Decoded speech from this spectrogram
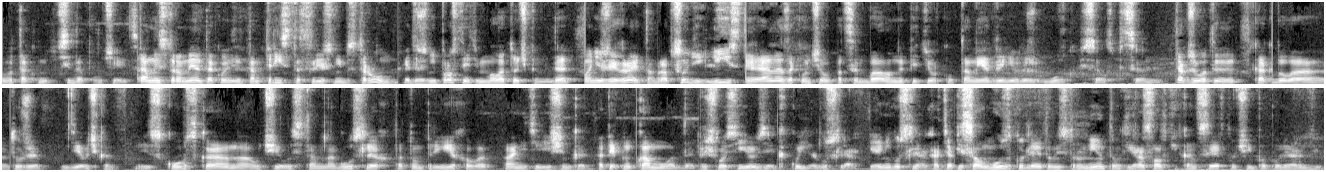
Вот так ну, всегда получается. Там инструмент такой, там 300 с лишним струн. Это же не просто этими молоточками, да? Они же играют там рапсодии, лист. И она закончила по цимбалам на пятерку. Там я для нее даже музыку писал специально. Также вот, э, как была тоже девочка из Курска, она училась там на гуслях, потом приехала, Аня Терещенко. Опять, ну кому отдать? Пришлось ее взять. Какой я гусляр? Я не гусляр, хотя писал музыку для этого инструмента. Вот Ярославский концерт очень популярный.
